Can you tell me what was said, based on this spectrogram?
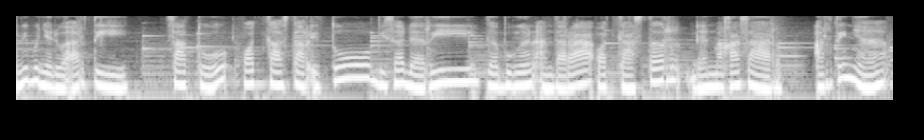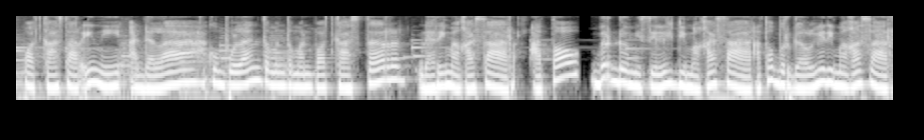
Ini punya dua arti. Satu, podcaster itu bisa dari gabungan antara podcaster dan Makassar. Artinya, podcaster ini adalah kumpulan teman-teman podcaster dari Makassar atau berdomisili di Makassar atau bergaulnya di Makassar.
